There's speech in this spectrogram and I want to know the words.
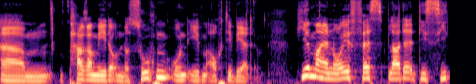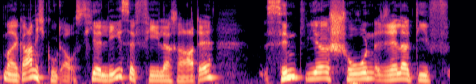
ähm, Parameter untersuchen und eben auch die Werte. Hier meine neue Festplatte, die sieht mal gar nicht gut aus. Hier Lesefehlerrate sind wir schon relativ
